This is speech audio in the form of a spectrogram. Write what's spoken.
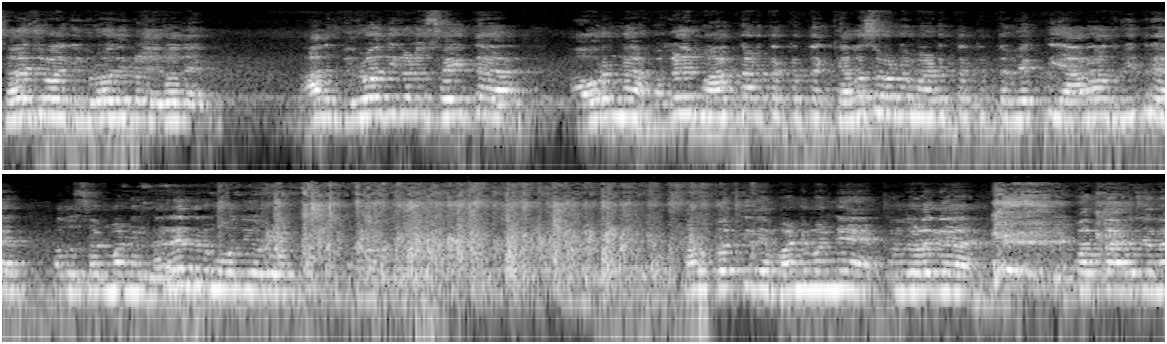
ಸಹಜವಾಗಿ ವಿರೋಧಿಗಳು ಇರೋದೇ ಆದ್ರೆ ವಿರೋಧಿಗಳು ಸಹಿತ ಅವರನ್ನ ಹೊಗಳಿ ಮಾತನಾಡ್ತಕ್ಕಂಥ ಕೆಲಸವನ್ನು ಮಾಡಿರ್ತಕ್ಕಂಥ ವ್ಯಕ್ತಿ ಯಾರಾದರೂ ಇದ್ರೆ ಅದು ಸನ್ಮಾನ್ಯ ನರೇಂದ್ರ ಮೋದಿ ಅವರು ಅಂತ. ನಮ್ಗೆ ಗೊತ್ತಿದೆ, ಮೊನ್ನೆ ಮೊನ್ನೆ ಒಂದೊಳಗ ಇಪ್ಪತ್ತಾರು ಜನ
